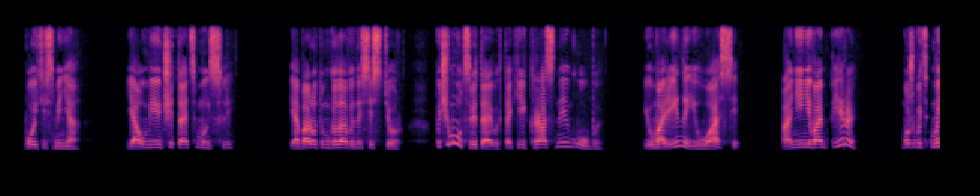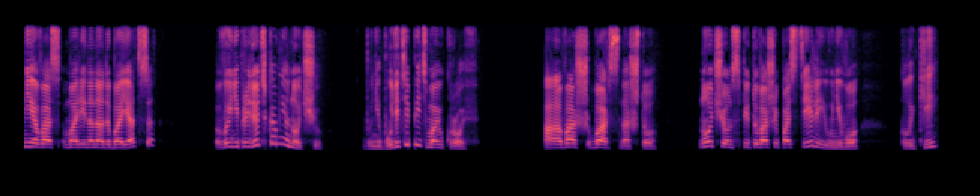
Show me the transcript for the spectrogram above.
Бойтесь меня. Я умею читать мысли. И оборотом головы на сестер. Почему у Цветаевых такие красные губы? И у Марины, и у Аси. Они не вампиры? Может быть, мне вас, Марина, надо бояться? Вы не придете ко мне ночью? Вы не будете пить мою кровь? А ваш барс на что? Ночью он спит у вашей постели, и у него клыки.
